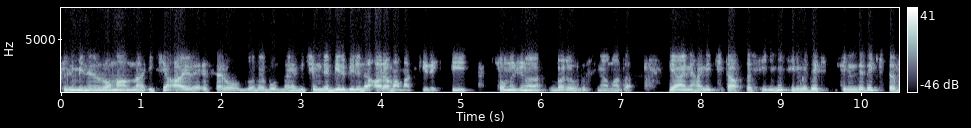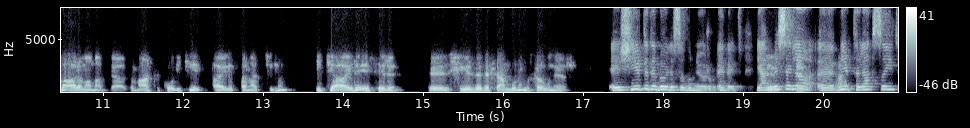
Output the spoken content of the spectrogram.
filminin romanla iki ayrı eser olduğu ve bunların içinde birbirini aramamak gerektiği sonucuna varıldı sinemada. Yani hani kitapta filmi, filmde, filmde de kitabı aramamak lazım. Artık o iki ayrı sanatçının iki ayrı eseri. E, şiirde de sen bunu mu savunuyorsun? E, şiirde de böyle savunuyorum, evet. Yani evet, mesela evet. E, bir Talat Sait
